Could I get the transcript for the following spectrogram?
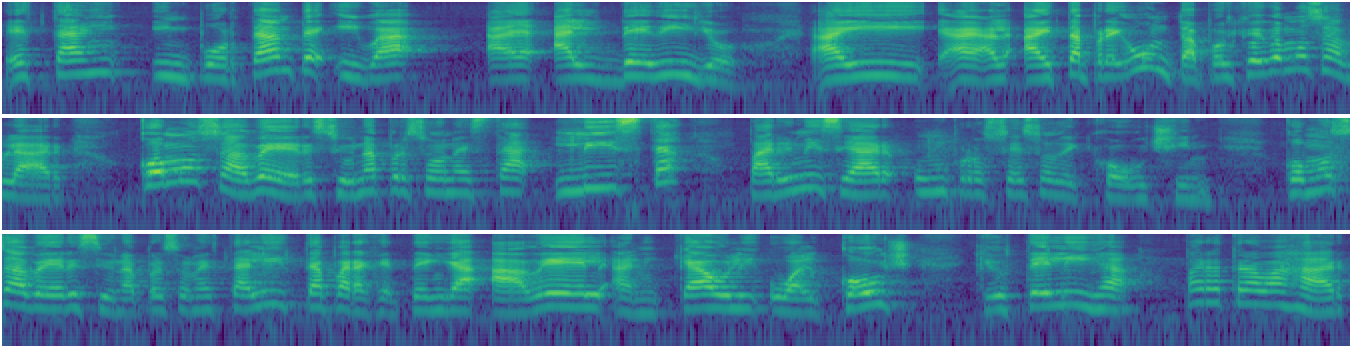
es tan importante y va al dedillo ahí a, a esta pregunta, porque hoy vamos a hablar cómo saber si una persona está lista para iniciar un proceso de coaching. Cómo saber si una persona está lista para que tenga a Abel, a Nicauli o al coach que usted elija para trabajar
